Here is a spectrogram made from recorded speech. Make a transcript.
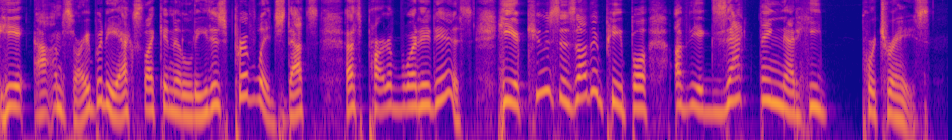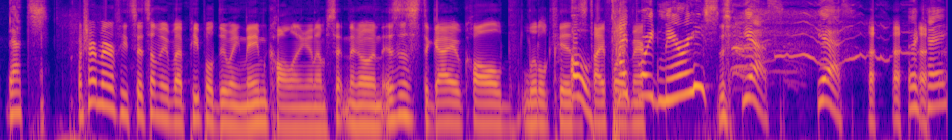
he. I'm sorry, but he acts like an elitist privilege. That's that's part of what it is. He accuses other people of the exact thing that he portrays. That's I'm trying to remember if he said something about people doing name calling, and I'm sitting there going, "Is this the guy who called little kids oh typhoid?" typhoid, Mary?" Marys. yes, yes. Okay.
